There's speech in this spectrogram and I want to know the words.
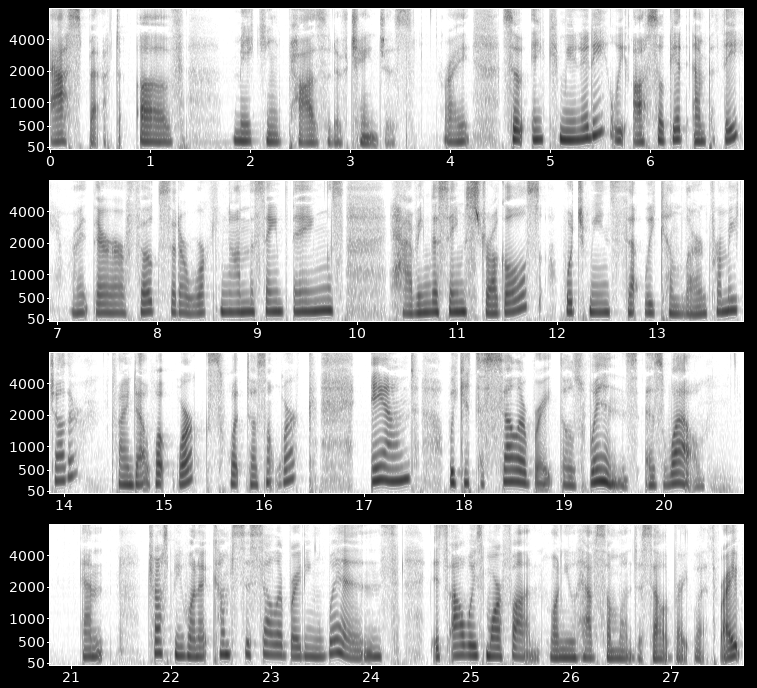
aspect of making positive changes right? So in community, we also get empathy, right? There are folks that are working on the same things, having the same struggles, which means that we can learn from each other, find out what works, what doesn't work, and we get to celebrate those wins as well. And trust me, when it comes to celebrating wins, it's always more fun when you have someone to celebrate with, right?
